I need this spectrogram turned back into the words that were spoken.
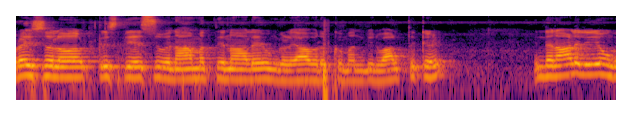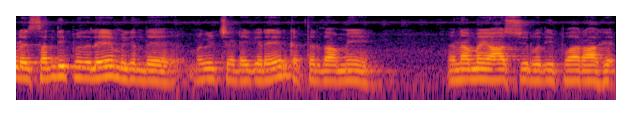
பிரைசலோ கிறிஸ்து இயேசுவ நாமத்தினாலே உங்கள் யாவருக்கும் அன்பின் வாழ்த்துக்கள். இந்த நாளிலேயும் உங்களை சந்திப்பதிலே மிகுந்த மகிழ்ச்சி அடைகிறேன். கத்தர்தாமே நம்மை ஆசீர்வதிப்பாராக.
